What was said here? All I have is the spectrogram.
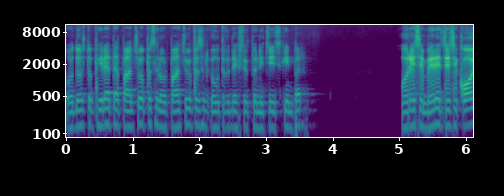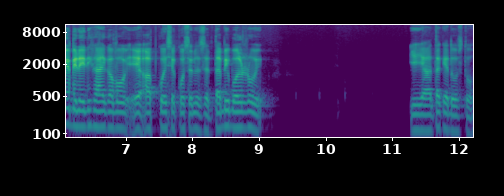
और दोस्तों, फिर आता है पाँचवा प्रश्न और पाँचवें प्रश्न का उत्तर देख सकते हो नीचे स्क्रीन पर। और ऐसे मेरे जैसे कोई भी नहीं दिखाएगा, वो आपको ऐसे क्वेश्चन आंसर तभी बोल रहा हूँ। ये यहाँ तक है दोस्तों।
